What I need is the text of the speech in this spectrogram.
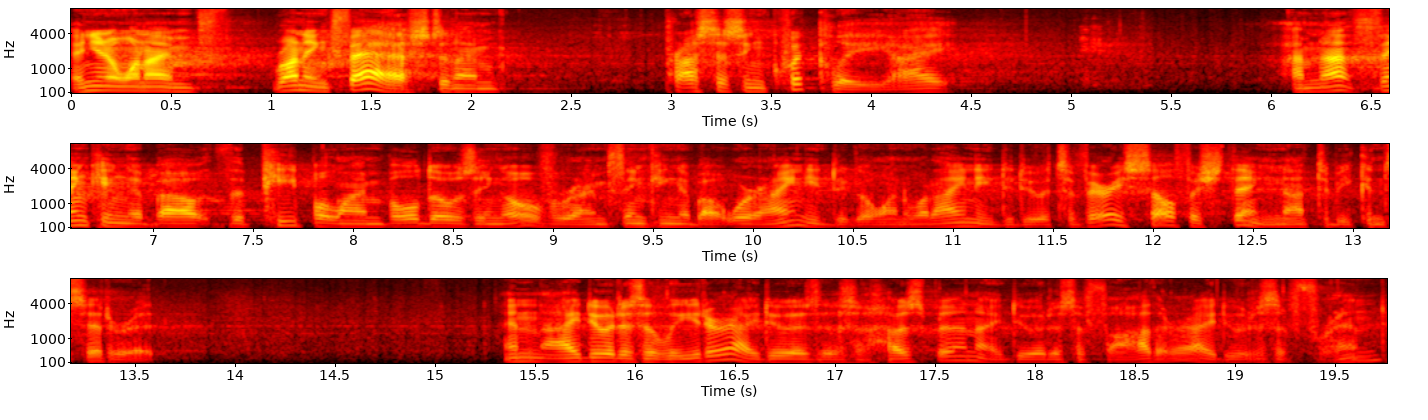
And you know, when I'm running fast and I'm processing quickly, I, I'm not thinking about the people I'm bulldozing over. I'm thinking about where I need to go and what I need to do. It's a very selfish thing not to be considerate. And I do it as a leader, I do it as a husband, I do it as a father, I do it as a friend.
